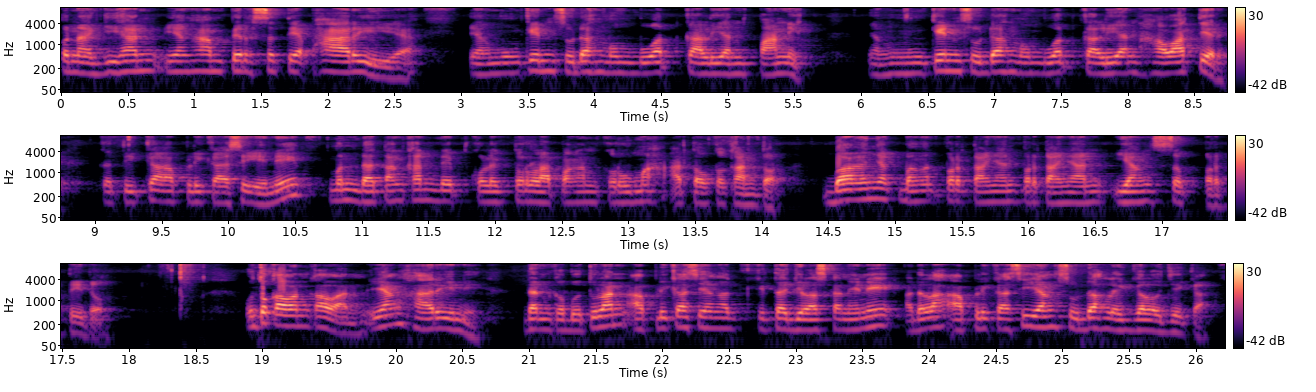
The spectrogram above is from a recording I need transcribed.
penagihan yang hampir setiap hari ya. Yang mungkin sudah membuat kalian panik. Yang mungkin sudah membuat kalian khawatir ketika aplikasi ini mendatangkan debt collector lapangan ke rumah atau ke kantor banyak banget pertanyaan-pertanyaan yang seperti itu. Untuk kawan-kawan yang hari ini dan kebetulan aplikasi yang kita jelaskan ini adalah aplikasi yang sudah legal OJK.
